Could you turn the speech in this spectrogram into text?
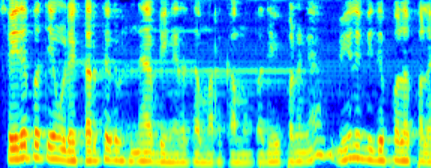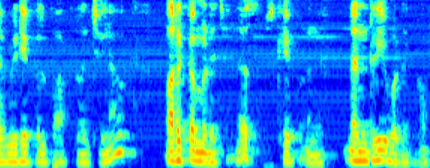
ஸோ இதை பற்றி உங்களுடைய கருத்துக்கள் என்ன அப்படிங்கிறத மறக்காமல் பதிவு பண்ணுங்கள் மேலும் இது போல் பல வீடியோக்கள் பார்க்கணுச்சுன்னா மறக்காமல் சேனலை சப்ஸ்கிரைப் பண்ணுங்கள் நன்றி வணக்கம்.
